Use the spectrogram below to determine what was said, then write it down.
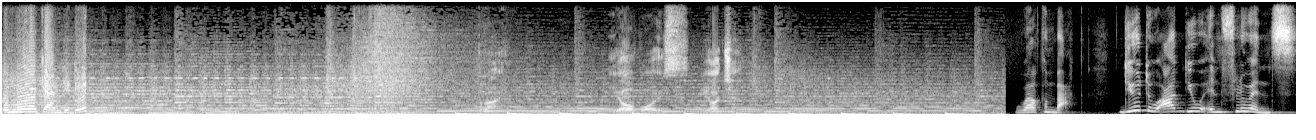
The mayor candidate Prime. Your voice, your channel. Welcome back. Due to undue influence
